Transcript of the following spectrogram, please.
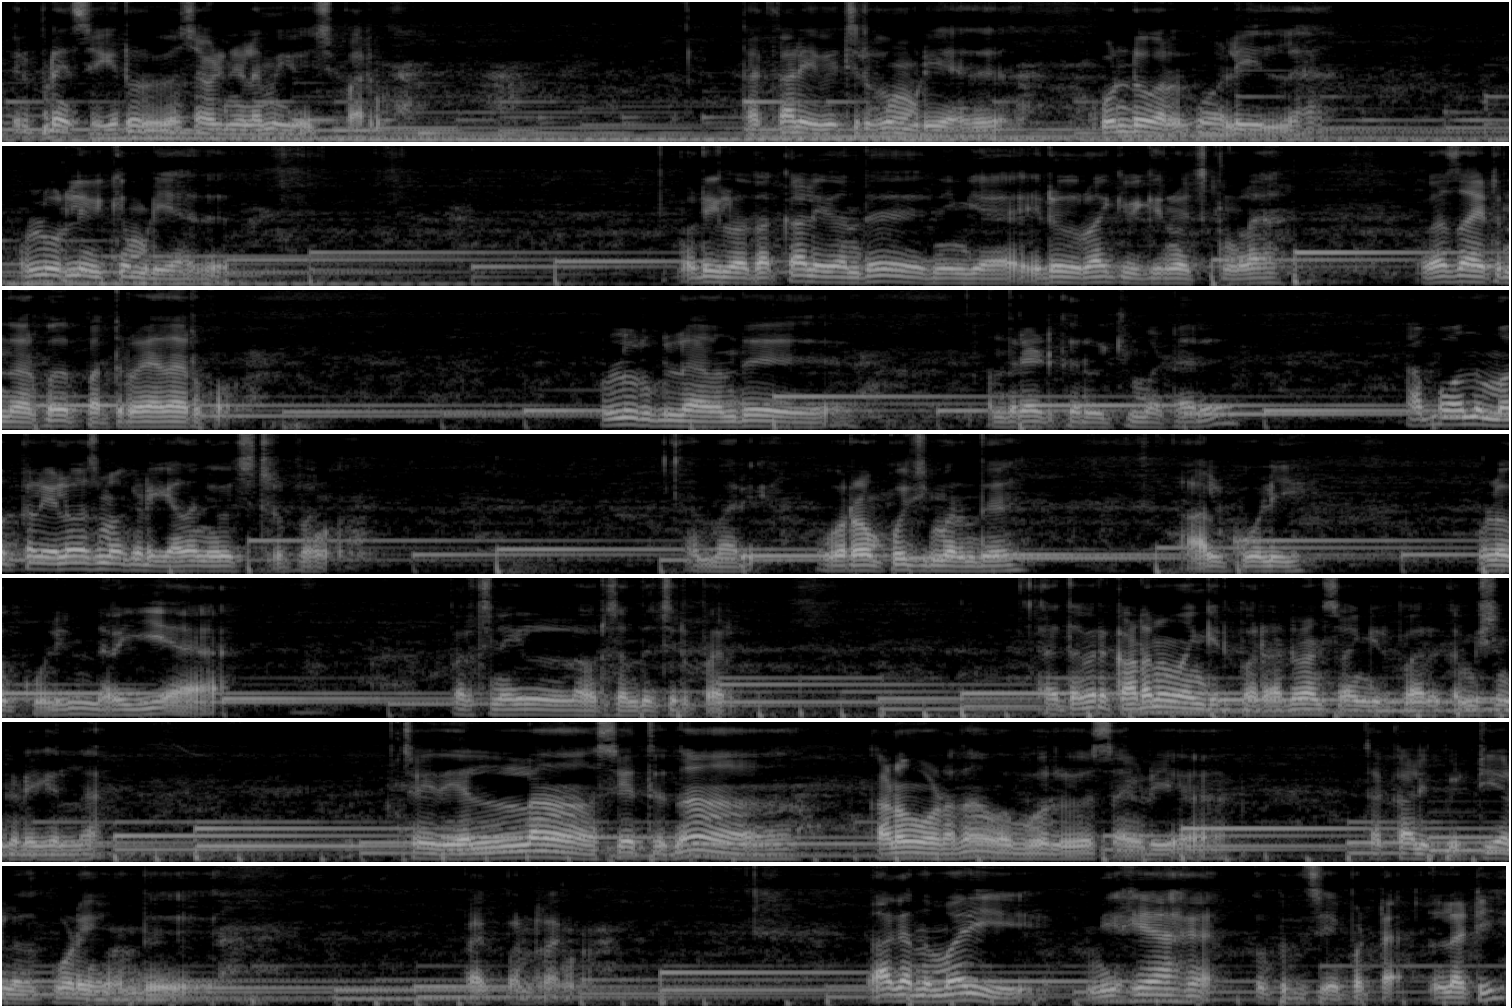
விற்பனை செய்கிற ஒரு விவசாயியோட நிலைமை யோசிச்சு பாருங்கள் தக்காளியை வச்சுருக்க முடியாது. கொண்டு வரதுக்கும் வழி இல்லை. உள்ளூர்லேயும் விற்க முடியாது. ஒரு கிலோ தக்காளி வந்து நீங்கள் இருபது ரூபாய்க்கு விற்கணும்னு வச்சுக்கோங்களேன். விவசாயிட்டு வரப்போ பத்து ரூபாயாக தான் இருக்கும். உள்ளூருக்குள்ளே வந்து அந்த ரேட்டுக்கார் விற்க மாட்டார். அப்போ வந்து மக்கள் இலவசமாக கிடைக்காதான் யோசிச்சுட்ருப்பாங்க அது மாதிரி. உரம் பூச்சி மருந்து ஆள் கோழி உழவு கோழின்னு நிறைய பிரச்சனைகள் அவர் சந்திச்சிருப்பார். அது தவிர கடனும் வாங்கியிருப்பார் அட்வான்ஸ் வாங்கியிருப்பார் கமிஷன் கடைகளில். ஸோ இது எல்லாம் சேர்த்து தான் கனவோடு தான் ஒவ்வொரு விவசாயியுடைய தக்காளி பெட்டி அல்லது கூடையும் வந்து பேக் பண்ணுறாங்க ஆக அந்த மாதிரி மிகையாக உற்பத்தி செய்யப்பட்ட இல்லாட்டி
